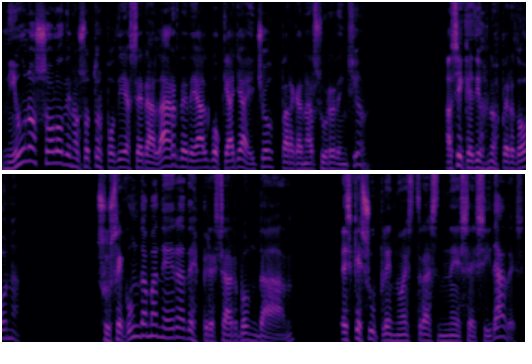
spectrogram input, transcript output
Ni uno solo de nosotros podía hacer alarde de algo que haya hecho para ganar su redención. Así que Dios nos perdona, su segunda manera de expresar bondad es que suple nuestras necesidades.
